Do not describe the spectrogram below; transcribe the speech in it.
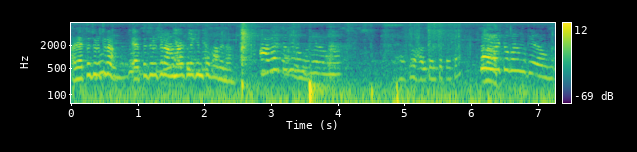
আর এত জোরে জোরে এত জোরে জোরে আম রাখলে কিন্তু হবে না। আমার মুখে দাও না। হালকা হালকা পাকা। আমার তোকে মুখে দাও না।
